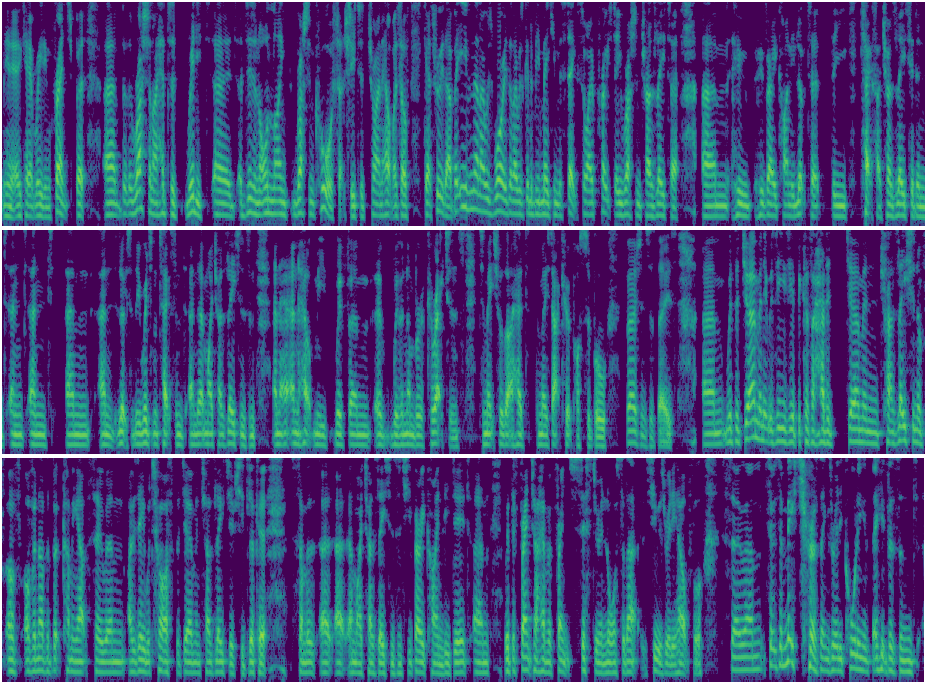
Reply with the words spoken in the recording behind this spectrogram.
you know, okay at reading French, but uh, but the Russian I had to really, uh, I did an online Russian course actually to try and help myself get through that. But even then, I was worried that I was going to be making mistakes, so I approached a Russian translator um, who who very kindly looked at the text I translated and and and um, and looked at the original text and, and my translations and and, and helped me with um, uh, with a number of to make sure that I had the most accurate possible versions of those. Um, with the German, it was easier because I had a German translation of, of, of another book coming out, so um, I was able to ask the German translator if she'd look at some of uh, at my translations, and she very kindly did. Um, with the French, I have a French sister-in-law, so that she was really helpful. So um, so it's a mixture of things, really calling in favors and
